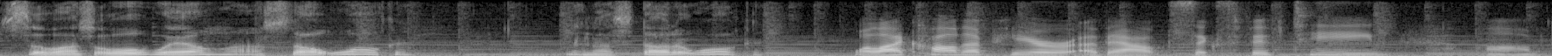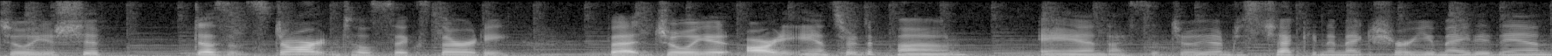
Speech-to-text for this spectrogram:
So I said, oh well, I'll start walking. And I started walking. Well, I called up here about 6.15. Um, Julia's shift doesn't start until 6.30. But Julia already answered the phone, and I said, Julia, I'm just checking to make sure you made it in.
